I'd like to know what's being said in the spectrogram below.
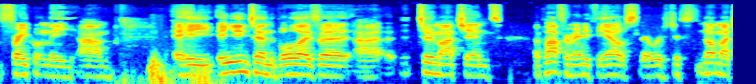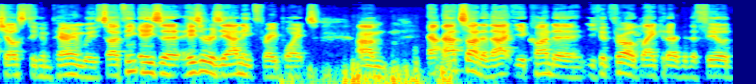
frequently. Um, he he didn't turn the ball over uh, too much, and apart from anything else, there was just not much else to compare him with. So I think he's a he's a resounding three points. Um, outside of that, you kind of you could throw a blanket over the field.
